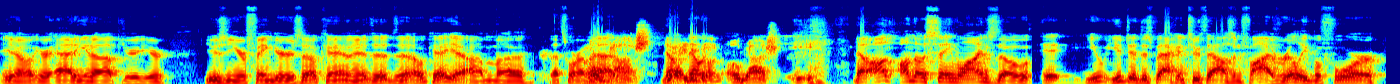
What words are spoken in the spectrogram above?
you know, you're adding it up. You're you're using your fingers. Okay, okay, yeah, I'm. Uh, that's where I'm oh, at. Oh gosh, no, yeah, you're going. Oh gosh. Now, on, on those same lines, though, it, you you did this back in 2005, really before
